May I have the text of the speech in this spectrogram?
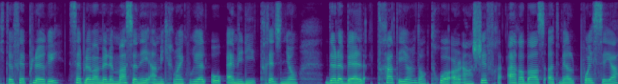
qui t'a fait pleurer, simplement me le mentionner en m'écrivant un courriel au Amélie Trédunion de Lebel 31, donc 31 en chiffres, hotmail.ca.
